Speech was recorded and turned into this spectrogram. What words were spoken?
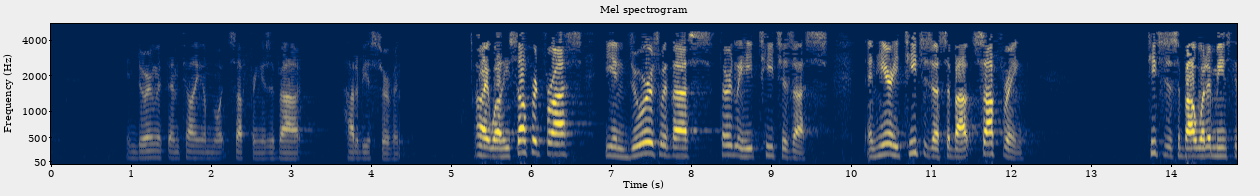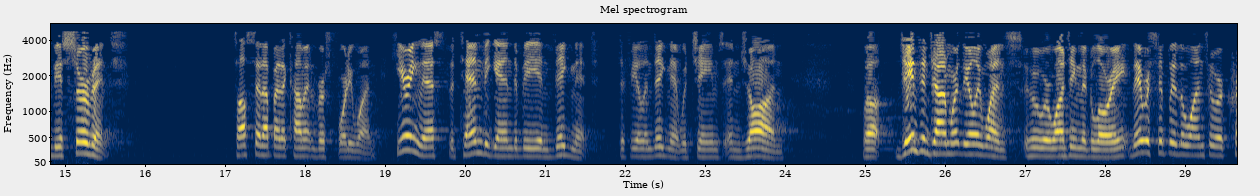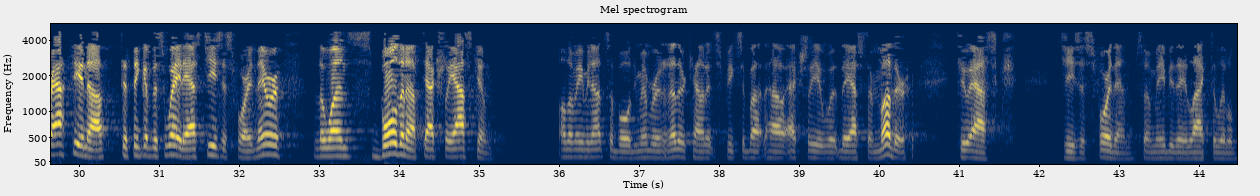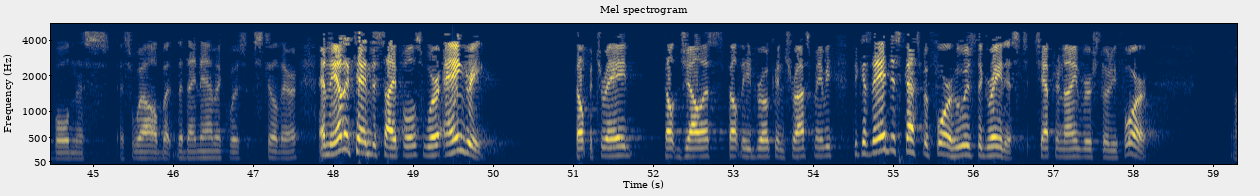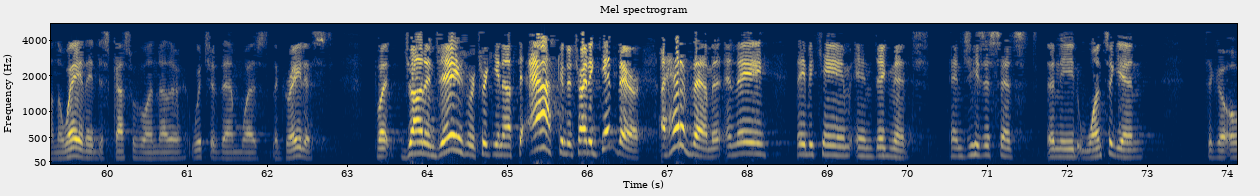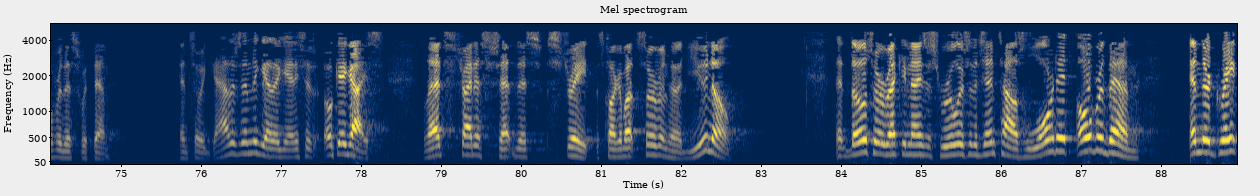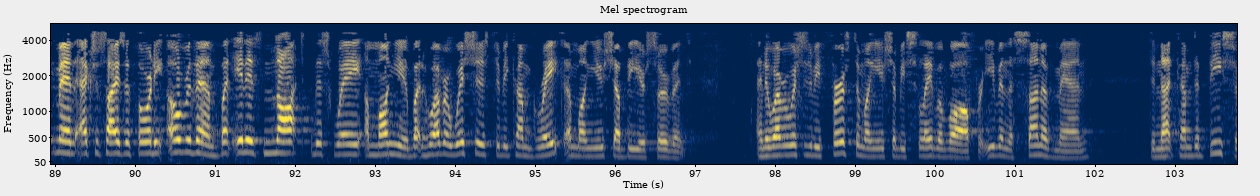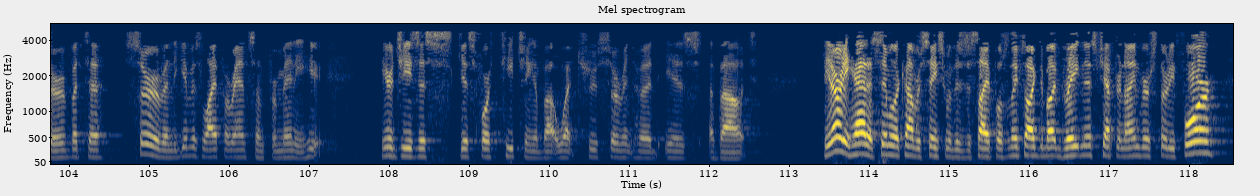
enduring with them, telling them what suffering is about, how to be a servant. All right, well, he suffered for us. He endures with us. Thirdly, he teaches us. And here he teaches us about suffering. Teaches us about what it means to be a servant. It's all set up by the comment in verse 41. Hearing this, the ten began to be indignant, to feel indignant with James and John. Well, James and John weren't the only ones who were wanting the glory. They were simply the ones who were crafty enough to think of this way to ask Jesus for it. And they were the ones bold enough to actually ask him. Although maybe not so bold. Remember, in another account, it speaks about how actually was, they asked their mother to ask Jesus for them. So maybe they lacked a little boldness as well, but the dynamic was still there. And the other ten disciples were angry, felt betrayed, felt jealous, felt that he'd broken trust maybe, because they had discussed before who is the greatest. Chapter 9, verse 34. On the way, they discussed with one another which of them was the greatest. But John and James were tricky enough to ask and to try to get there ahead of them, and they, they became indignant. And Jesus sensed a need once again to go over this with them. And so he gathers them together again. He says, Okay, guys, let's try to set this straight. Let's talk about servanthood. You know that those who are recognized as rulers of the Gentiles lord it over them and their great men exercise authority over them. But it is not this way among you. But whoever wishes to become great among you shall be your servant. And whoever wishes to be first among you shall be slave of all. For even the Son of Man did not come to be served, but to serve and to give his life a ransom for many. Here, here Jesus gives forth teaching about what true servanthood is about. He'd already had a similar conversation with his disciples when they talked about greatness, chapter 9, verse 34.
